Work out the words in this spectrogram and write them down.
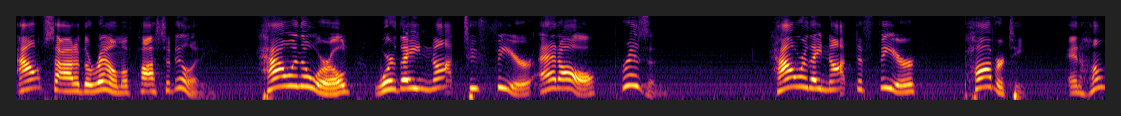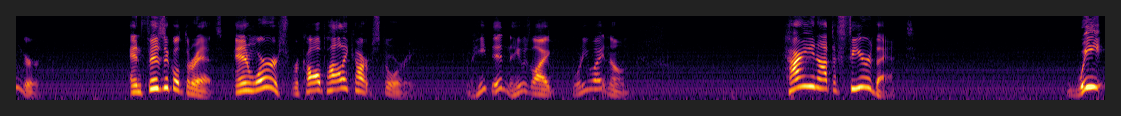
outside of the realm of possibility. How in the world were they not to fear at all prison? How are they not to fear poverty and hunger and physical threats. And worse, recall Polycarp's story. I mean, he didn't. He was like, What are you waiting on? How are you not to fear that? We,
